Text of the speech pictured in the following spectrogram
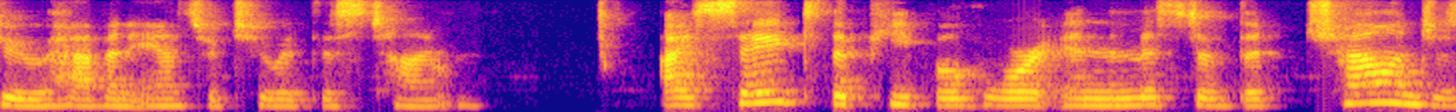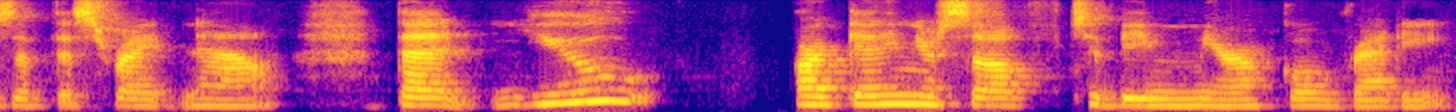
to have an answer to at this time. I say to the people who are in the midst of the challenges of this right now, that you are getting yourself to be miracle ready,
